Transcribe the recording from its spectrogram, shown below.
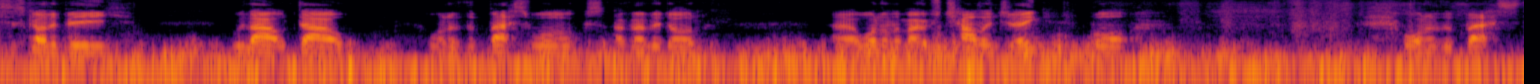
this has got to be, without doubt, one of the best walks I've ever done. Uh, one of the most challenging, but one of the best.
